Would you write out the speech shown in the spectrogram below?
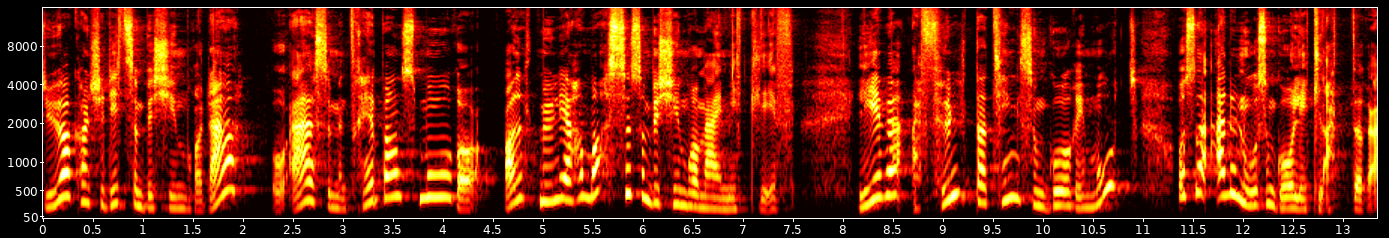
du har kanskje ditt som bekymrer deg, og jeg som en trebarnsmor og alt mulig. Jeg har masse som bekymrer meg i mitt liv. Livet er fullt av ting som går imot, og så er det noe som går litt lettere.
